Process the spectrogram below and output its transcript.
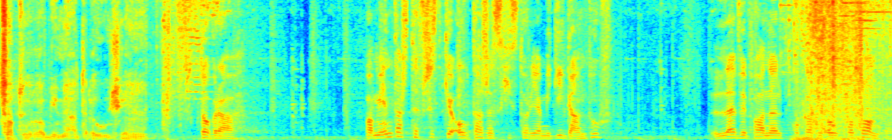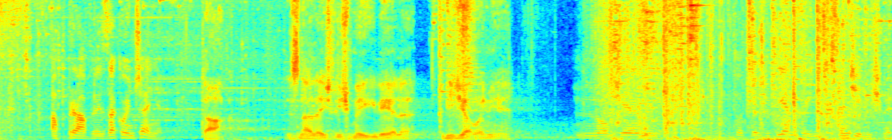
Co tu Atreusie? Dobra. Pamiętasz te wszystkie ołtarze z historiami gigantów? Lewy panel pokazywał początek, a prawy zakończenie. Tak. Znaleźliśmy ich wiele. Widziałem je. No więc to też więcej niż sądziliśmy.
